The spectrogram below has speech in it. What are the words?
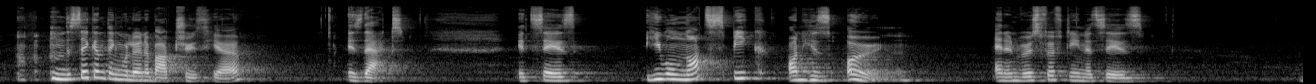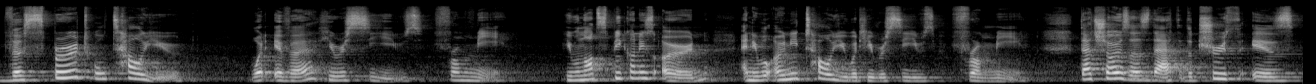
the second thing we learn about truth here is that it says, He will not speak on His own. And in verse 15 it says, The Spirit will tell you whatever He receives from me. He will not speak on his own, and he will only tell you what he receives from me. That shows us that the truth is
